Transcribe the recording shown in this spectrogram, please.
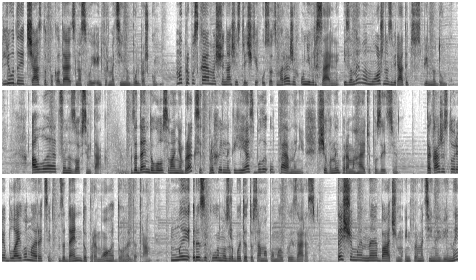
Люди часто покладаються на свою інформаційну бульбашку. Ми припускаємо, що наші стрічки у соцмережах універсальні, і за ними можна звіряти суспільну думку. Але це не зовсім так. За день до голосування Брексіт прихильники ЄС були упевнені, що вони перемагають опозицію. Така ж історія була і в Америці за день до перемоги Дональда Трампа. Ми ризикуємо зробити ту саму помилку і зараз. Те, що ми не бачимо інформаційної війни,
